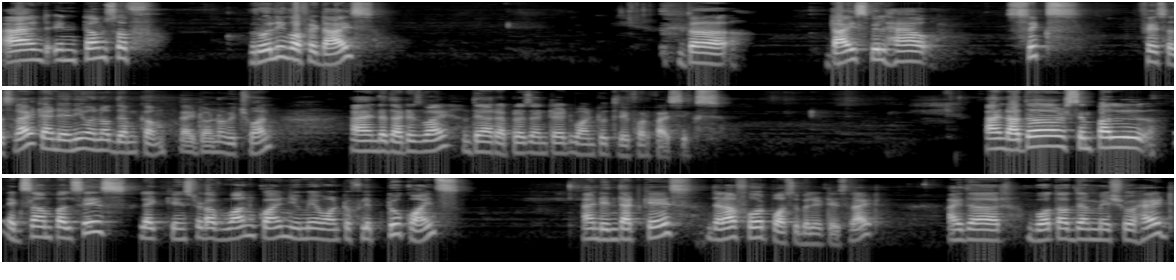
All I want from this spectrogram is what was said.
And in terms of rolling of a dice, the dice will have 6 faces, right? And any one of them come, I do not know which one and that is why they are represented 1, 2, 3, 4, 5, 6. And other simple examples is like instead of one coin you may want to flip two coins and in that case there are four possibilities right. Either both of them may show head,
